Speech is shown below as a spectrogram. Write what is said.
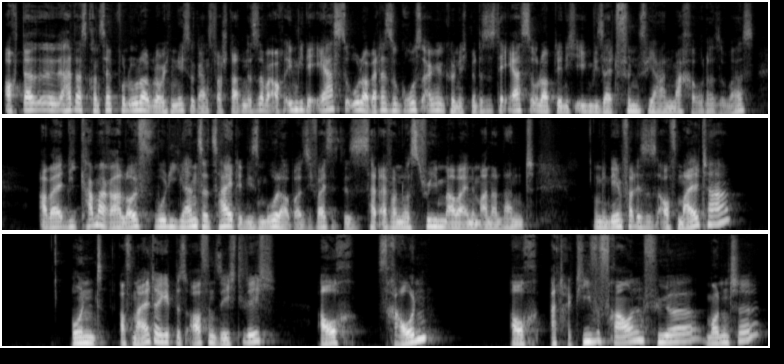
auch da äh, hat das Konzept von Urlaub, glaube ich, noch nicht so ganz verstanden. Das ist aber auch irgendwie der erste Urlaub. Er hat das so groß angekündigt mit, das ist der erste Urlaub, den ich irgendwie seit fünf Jahren mache oder sowas. Aber die Kamera läuft wohl die ganze Zeit in diesem Urlaub. Also ich weiß, es ist halt einfach nur Stream, aber in einem anderen Land. Und in dem Fall ist es auf Malta. Und auf Malta gibt es offensichtlich auch Frauen, auch attraktive Frauen für Monte.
